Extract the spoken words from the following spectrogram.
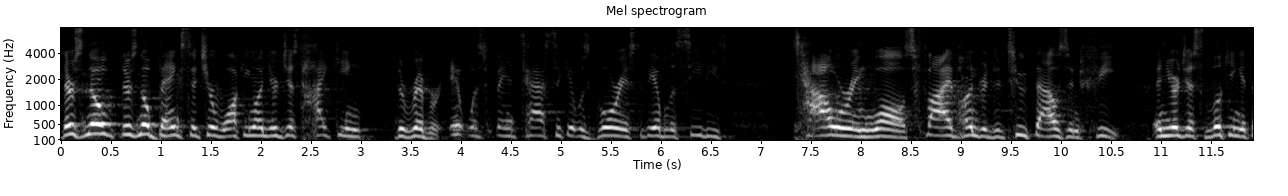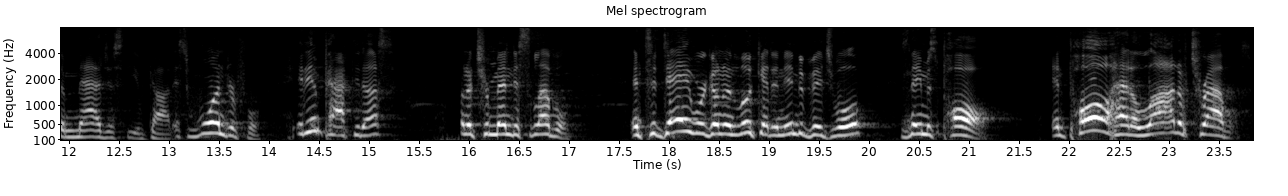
There's no, there's no banks that you're walking on, you're just hiking the river. It was fantastic. It was glorious to be able to see these towering walls, 500 to 2,000 feet, and you're just looking at the majesty of God. It's wonderful. It impacted us on a tremendous level. And today we're going to look at an individual. His name is Paul. And Paul had a lot of travels.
